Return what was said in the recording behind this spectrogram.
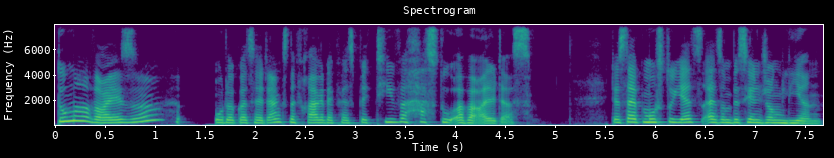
Dummerweise, oder Gott sei Dank, ist eine Frage der Perspektive, hast du aber all das. Deshalb musst du jetzt also ein bisschen jonglieren.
